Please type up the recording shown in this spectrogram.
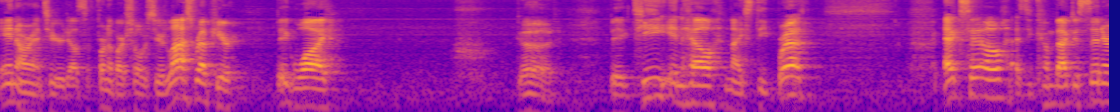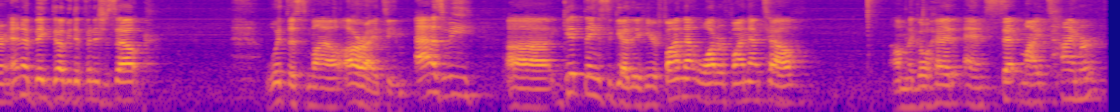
in our anterior delts, the front of our shoulders here. Last rep here, big Y. Good. Big T, inhale, nice deep breath. Exhale as you come back to center, and a big W to finish us out with a smile. All right, team. As we uh, get things together here, find that water, find that towel. I'm gonna go ahead and set my timer,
